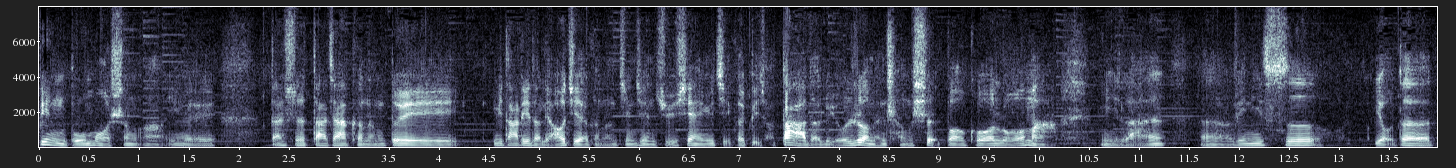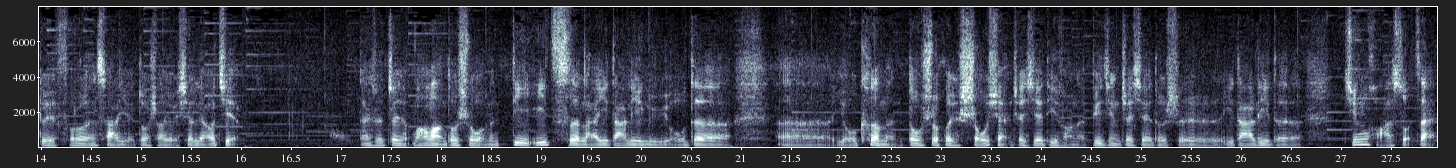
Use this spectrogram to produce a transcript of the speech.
并不陌生啊，因为，但是大家可能对意大利的了解可能仅仅局限于几个比较大的旅游热门城市，包括罗马、米兰、呃威尼斯，有的对佛罗伦萨也多少有些了解。但是这往往都是我们第一次来意大利旅游的，呃，游客们都是会首选这些地方的，毕竟这些都是意大利的精华所在。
